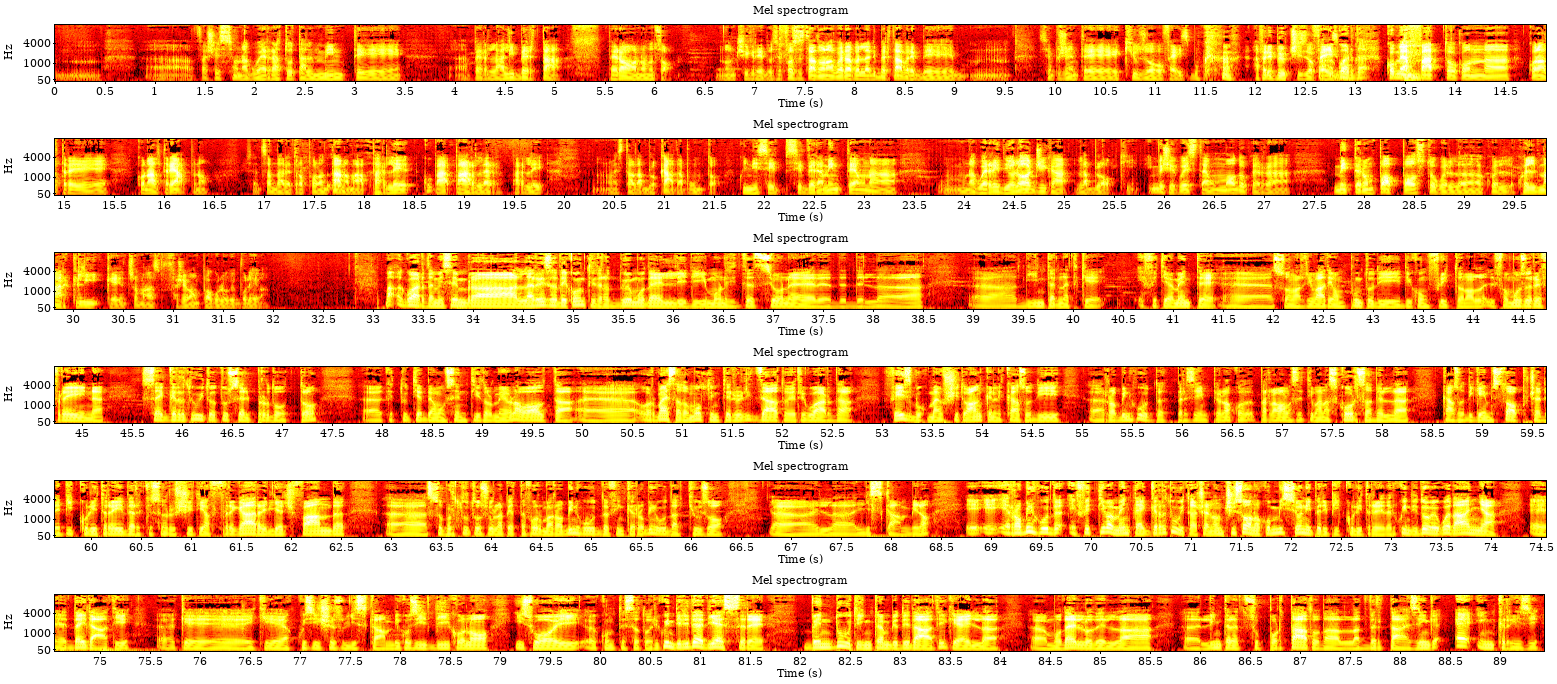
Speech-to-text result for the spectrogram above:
uh, facesse una guerra totalmente uh, per la libertà, però non lo so, non ci credo. Se fosse stata una guerra per la libertà avrebbe mh, semplicemente chiuso Facebook, avrebbe ucciso Facebook, ah, come ha fatto con, con, altre, con, altre, app, no? Senza andare troppo lontano, ma Parler, pa- Parler, Parler è stata bloccata, appunto. Quindi se, se veramente è una, una, guerra ideologica, la blocchi. Invece questo è un modo per mettere un po' a posto quel, quel, quel Mark Lee che insomma faceva un po' quello che voleva. Ma guarda, mi sembra la resa dei conti tra due modelli di monetizzazione de, de, del, uh, di internet che effettivamente uh, sono arrivati a un punto di, di conflitto. No? Il famoso refrain se è gratuito tu sei il prodotto, uh, che tutti abbiamo sentito almeno una volta, ormai è stato molto interiorizzato e riguarda Facebook, ma è uscito anche nel caso di uh, Robin Hood, per esempio. No? Parlavamo la settimana scorsa del caso di GameStop, cioè dei piccoli trader che sono riusciti a fregare gli hedge fund, uh, soprattutto sulla piattaforma Robin Hood, finché Robin Hood ha chiuso uh, il, gli scambi. No? E, e, Robin Hood effettivamente è gratuita, cioè non ci sono commissioni per i piccoli trader, quindi dove guadagna eh, dai dati eh, che, che, acquisisce sugli scambi, così dicono i suoi eh, contestatori. Quindi l'idea di essere venduti in cambio di dati, che è il eh, modello dell'internet eh, supportato dall'advertising, è in crisi.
